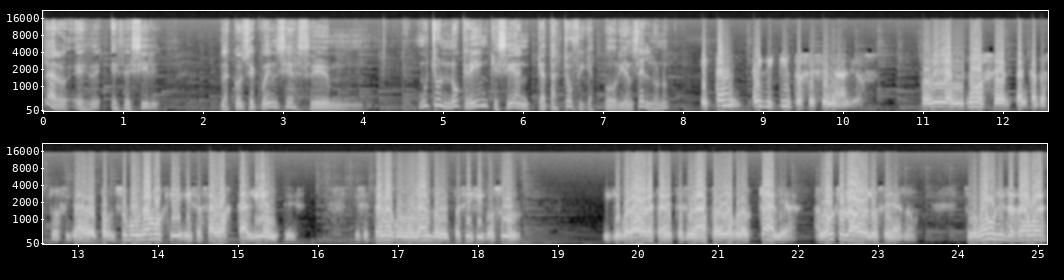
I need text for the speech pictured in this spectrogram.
Claro, es, es decir, las consecuencias, eh, muchos no creen que sean catastróficas, podrían serlo, ¿no? Están, hay distintos escenarios, podrían no ser tan catastróficas. supongamos que esas aguas calientes que se están acumulando en el Pacífico Sur y que por ahora están estacionadas por allá por Australia, al otro lado del océano, Supongamos que esas aguas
